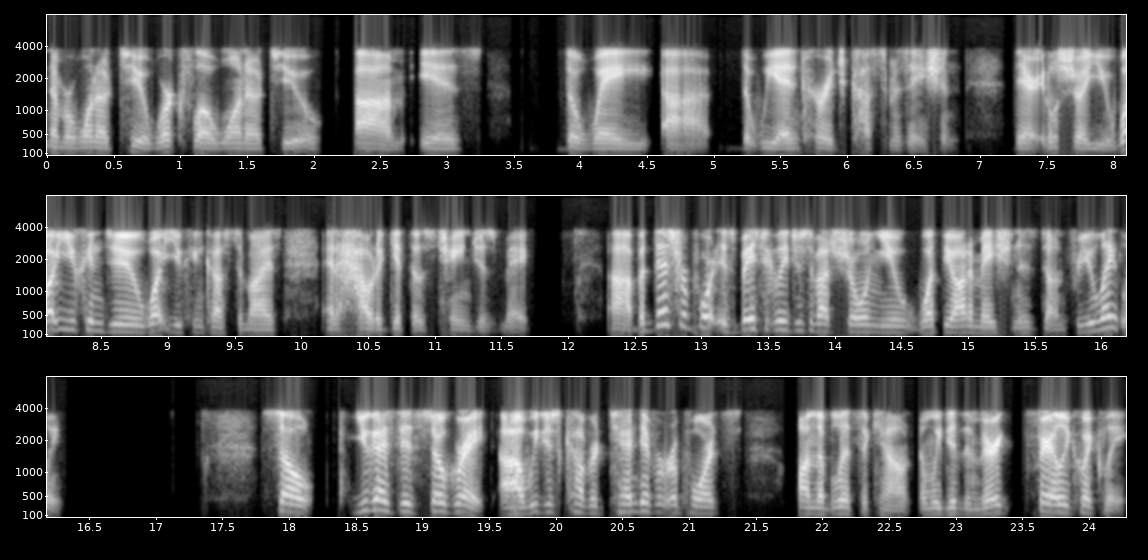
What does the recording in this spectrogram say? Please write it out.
number 102, workflow 102, um, is the way uh, that we encourage customization there. It'll show you what you can do, what you can customize, and how to get those changes made. Uh, but this report is basically just about showing you what the automation has done for you lately. So you guys did so great. Uh, we just covered 10 different reports on the Blitz account, and we did them very fairly quickly.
